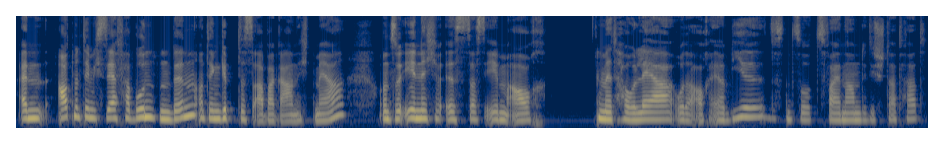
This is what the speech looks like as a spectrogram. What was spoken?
ein Ort, mit dem ich sehr verbunden bin und den gibt es aber gar nicht mehr. Und so ähnlich ist das eben auch mit Hauler oder auch Erbil. Das sind so zwei Namen, die die Stadt hat.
